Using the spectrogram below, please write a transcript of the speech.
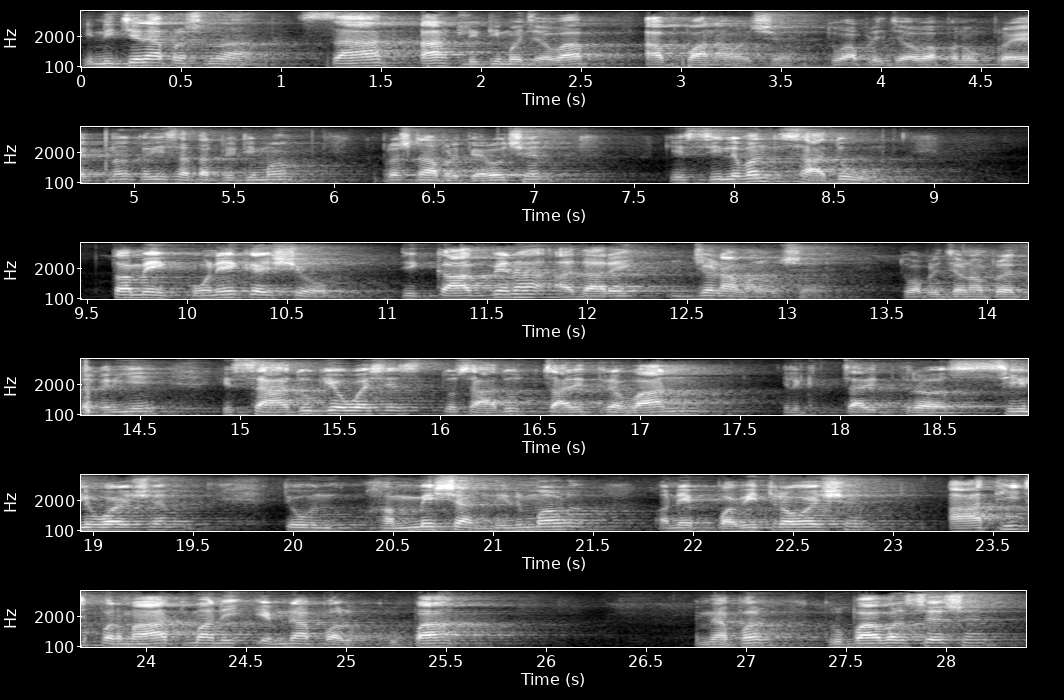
કે નીચેના પ્રશ્નના સાત આઠ લીટીમાં જવાબ આપવાના હોય છે. તો આપણે જવાબ આપવાનો પ્રયત્ન કરીએ સાત આઠ લીટીમાં. પ્રશ્ન આપણે પહેલો છે કે સિલવંત સાધુ તમે કોને કહેશો? તે કાવ્યના આધારે જણાવવાનું છે. તો આપણે જાણવાનો પ્રયત્ન કરીએ કે સાધુ કેવું હોય છે? તો સાધુ ચારિત્રવાન એટલે ચારિત્રશીલ હોય છે. તેઓ હંમેશા નિર્મળ અને પવિત્ર હોય છે. આથી જ પરમાત્માની એમના પર કૃપા, એમના પર કૃપા વરસે છે.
